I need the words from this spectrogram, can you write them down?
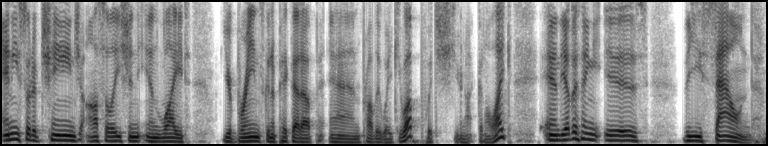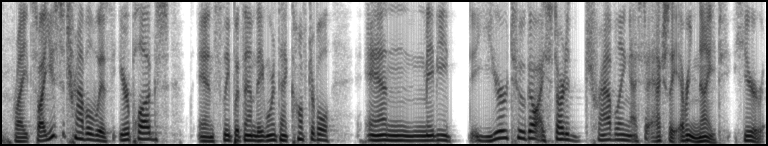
any sort of change, oscillation in light, your brain's going to pick that up and probably wake you up, which you're not going to like. And the other thing is the sound, right? So I used to travel with earplugs and sleep with them. They weren't that comfortable. And maybe a year or two ago, I started traveling. I actually every night here,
